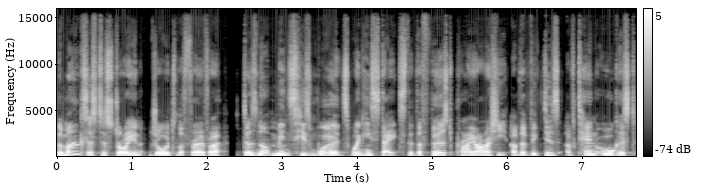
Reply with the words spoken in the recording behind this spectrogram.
The Marxist historian George Lefebvre does not mince his words when he states that the first priority of the victors of 10 August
